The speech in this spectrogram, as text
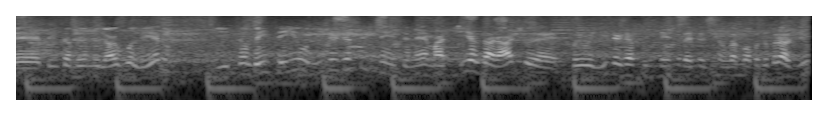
É, tem também o melhor goleiro e também tem o líder de assistência, né? Matias Aratio é, foi o líder de assistência da edição da Copa do Brasil,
